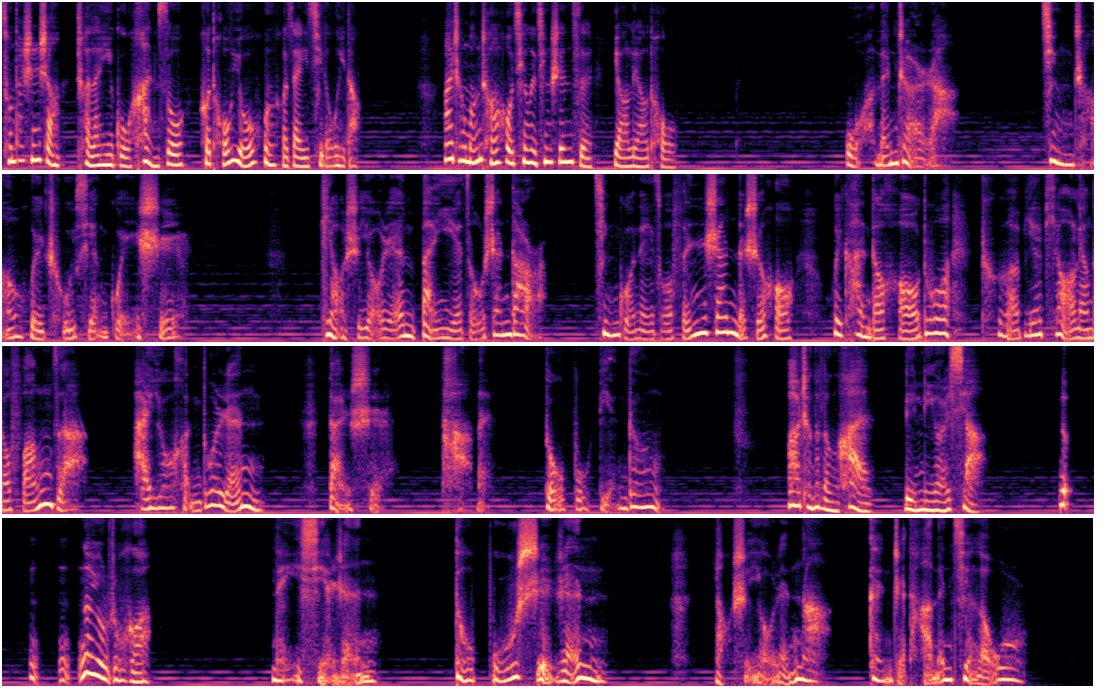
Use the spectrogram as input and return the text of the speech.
从他身上传来一股汗馊和头油混合在一起的味道。阿成忙朝后倾了倾身子，摇了摇头。我们这儿啊，经常会出现鬼事。要是有人半夜走山道，经过那座坟山的时候，会看到好多特别漂亮的房子。还有很多人，但是他们都不点灯。阿成的冷汗淋漓而下。那，嗯那又如何？那些人都不是人。要是有人呐，跟着他们进了屋，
